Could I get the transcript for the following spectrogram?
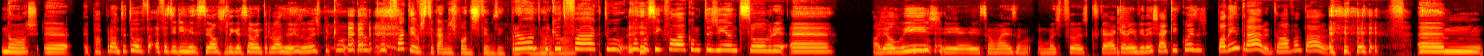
nós, uh, pá, pronto, eu estou a fazer imensos de ligação entre nós as duas, porque eu, eu, eu, de facto. temos de tocar nos pontos que temos em comum. Pronto, é porque eu de facto não consigo falar com muita gente sobre. Uh, olha, o Luís, e, e, são mais um, umas pessoas que se calhar querem vir deixar aqui coisas. Podem entrar, estão à vontade. um,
